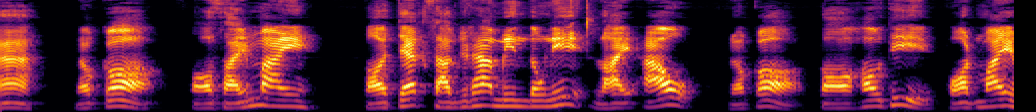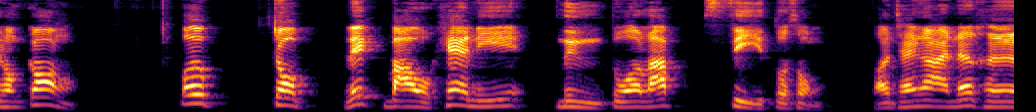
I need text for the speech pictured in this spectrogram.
่าแล้วก็ต่อสายไมค์ต่อแจ็ค 3.5 มิลตรงนี้ไลน์เอาแล้วก็ต่อเข้าที่พอร์ตไมค์ของกล้องปุ๊บจบเล็กเบาแค่นี้ 1 ตัวรับ 4 ตัวส่ง อนใช้งานก็คือ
